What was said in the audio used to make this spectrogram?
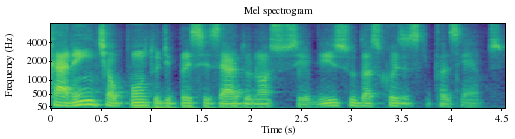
carente ao ponto de precisar do nosso serviço, das coisas que fazemos,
